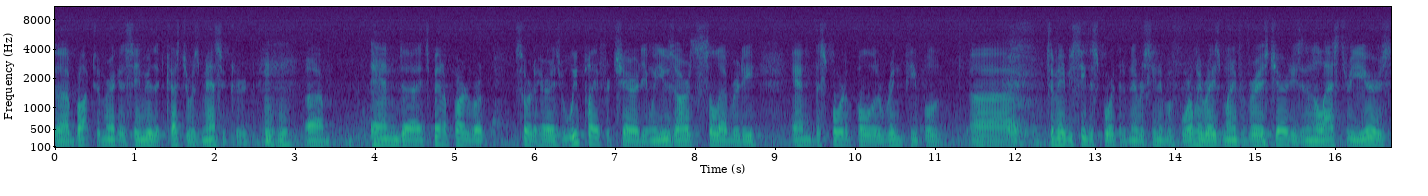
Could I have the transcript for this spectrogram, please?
uh, brought to America the same year that Custer was massacred. Mm-hmm. Um, and uh, it's been a part of our sort of heritage. But we play for charity, and we use our celebrity and the sport of polo to bring people uh, to maybe see the sport that have never seen it before. And we raise money for various charities. And in the last three years,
